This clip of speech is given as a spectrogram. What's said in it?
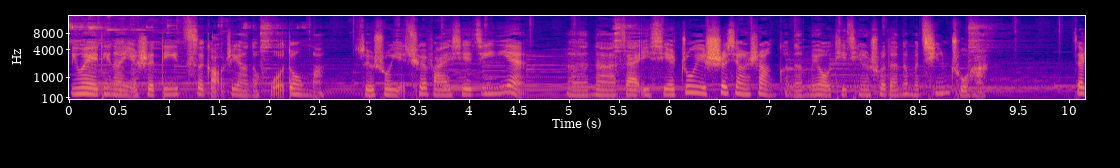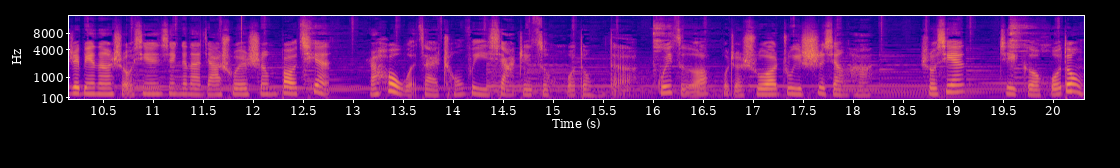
因为缇娜也是第一次搞这样的活动嘛， 所以说也缺乏一些经验，嗯，那在一些注意事项上可能没有提前说的那么清楚哈。在这边呢，首先先跟大家说一声抱歉，然后我再重复一下这次活动的规则或者说注意事项哈。首先，这个活动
